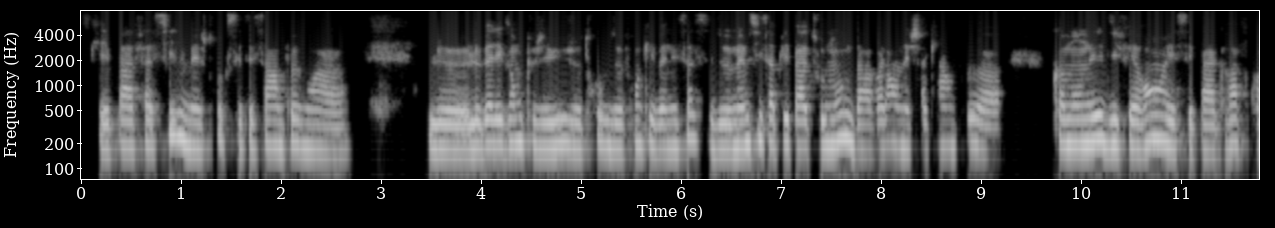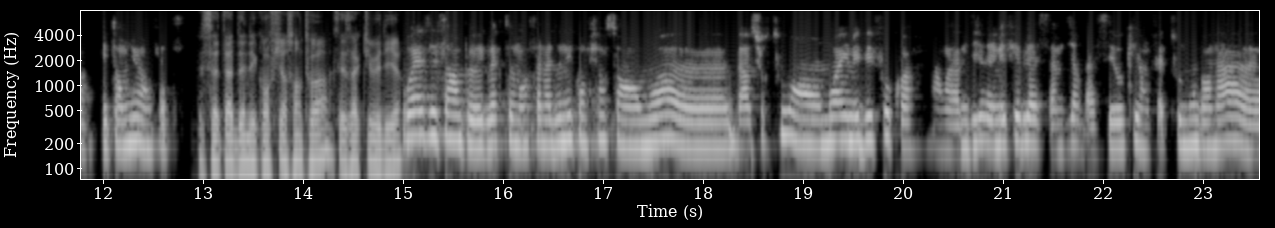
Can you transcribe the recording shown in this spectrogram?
Ce qui est pas facile, mais je trouve que c'était ça un peu moi. Le, le, bel exemple que j'ai eu, je trouve, de Franck et Vanessa, c'est de même si ça plaît pas à tout le monde, bah voilà, on est chacun un peu comme on est différent et c'est pas grave quoi. Et tant mieux en fait. Ça t'a donné confiance en toi, c'est ça que tu veux dire? Ouais, c'est ça un peu exactement. Ça m'a donné confiance en moi, euh, bah, surtout en moi et mes défauts quoi. À me dire et mes faiblesses, à me dire bah c'est ok en fait, tout le monde en a. Euh,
